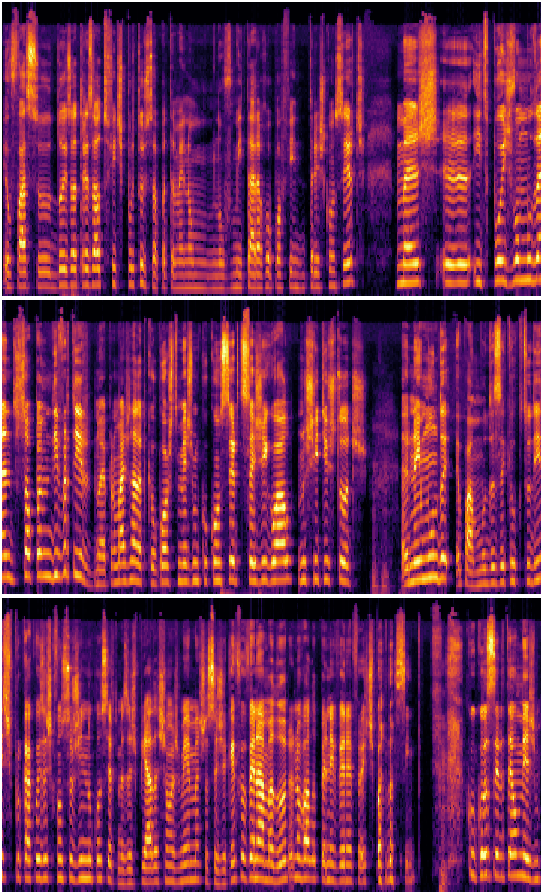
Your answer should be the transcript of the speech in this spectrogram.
Eu faço dois ou três outfits por tour, só para também não, não vomitar a roupa ao fim de três concertos. Mas, eh, e depois vou mudando só para me divertir, não é para mais nada, porque eu gosto mesmo que o concerto seja igual nos sítios todos. Eh, nem muda, epá, mudas aquilo que tu dizes porque há coisas que vão surgindo no concerto, mas as piadas são as mesmas. Ou seja, quem for ver na Amadora não vale a pena ir ver em Freio de Espada assim, que o concerto é o mesmo.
